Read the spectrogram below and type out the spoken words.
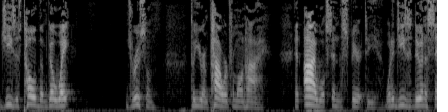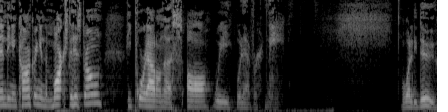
Jesus told them, go wait Jerusalem till you're empowered from on high. And I will send the Spirit to you. What did Jesus do in ascending and conquering in the march to His throne? He poured out on us all we would ever need. What did He do?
